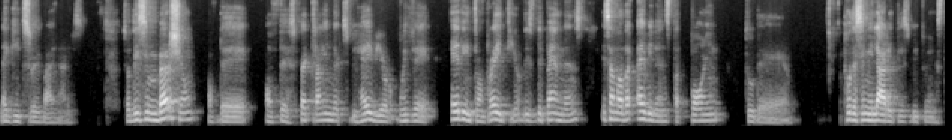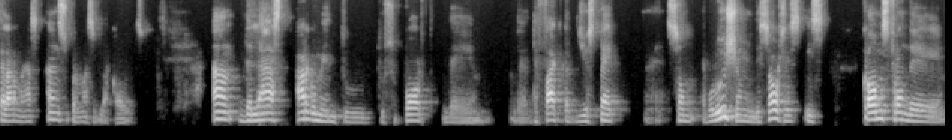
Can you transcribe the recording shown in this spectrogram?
like X-ray binaries. So this inversion of the of the spectral index behavior with the Eddington ratio, this dependence, is another evidence that point to the to the similarities between stellar mass and supermassive black holes. And the last argument to, to support the, the, the fact that you expect uh, some evolution in the sources is comes from the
